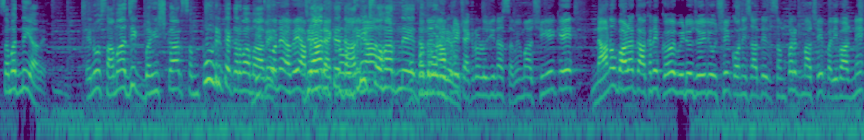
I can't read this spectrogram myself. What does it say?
સમજ નહીં આવે. એનો સામાજિક બહિષ્કાર સંપૂર્ણ રીતે કરવામાં આવે. અને હવે આપણે આ રીતે ધાર્મિક સૌહાર્દને ધમરોળી આપણે ટેકનોલોજીના સમયમાં છીએ કે નાનો બાળક આખરે કયો વીડિયો જોઈ રહ્યો છે કોની સાથે સંપર્કમાં છે પરિવારને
